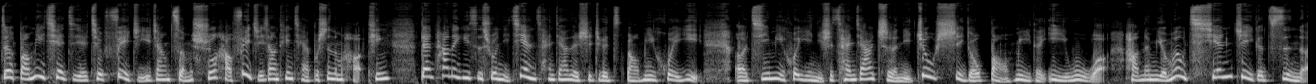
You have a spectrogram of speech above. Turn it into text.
这个保密窃结就废纸一张，怎么说好？废纸一张听起来不是那么好听，但他的意思说，你既然参加的是这个保密会议，呃，机密会议，你是参加者，你就是有保密的义务哦。好，那么有没有签这个字呢？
